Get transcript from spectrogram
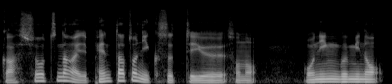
合唱つながりでペンタトニクスっていう、その、5人組の、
